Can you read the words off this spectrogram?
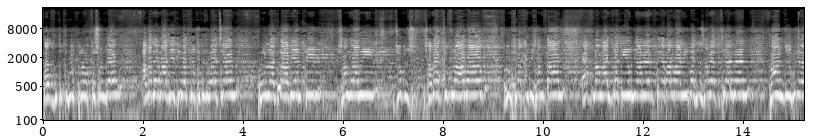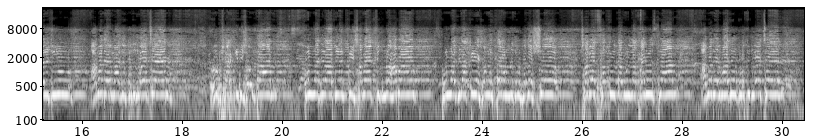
তার গুরুত্ব- গুরুত্বপূর্ণ বক্তব্য শুনবেন। আমাদের মাঝে ইতিমধ্যে উপস্থিত হয়েছেন খুলনা জেলা বিএনপির সংগ্রামী যুগ সাবেক যুগ্ম আহ্বায়ক, রূপসার সন্তান, এক নং আইজাকি ইউনিয়নের থেকে বারবার নির্বাচিত সাবেক চেয়ারম্যান খান জুলফিকার আলী জুরু আমাদের মাঝে উপস্থিত হয়েছেন। রূপসার কৃতি সন্তান, খুলনা জেলা বিএনপির সাবেক যুগ্ম আহ্বায়ক, খুলনা জেলা ক্রীড়া সংস্থার অন্যতম সদস্য, সাবেক ছাত্রতা মোল্লা খায়রুল ইসলাম আমাদের মাঝে উপস্থিত হয়েছেন।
